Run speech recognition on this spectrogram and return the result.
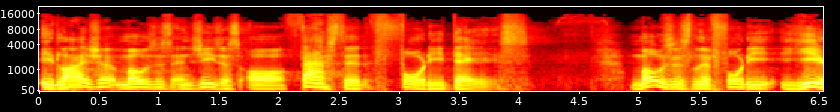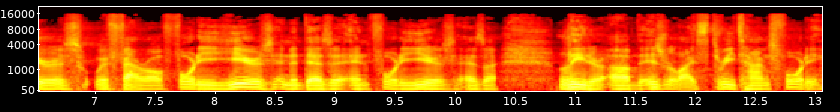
Elijah, Moses, and Jesus all fasted 40 days. Moses lived 40 years with Pharaoh, 40 years in the desert, and 40 years as a leader of the Israelites, three times 40.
